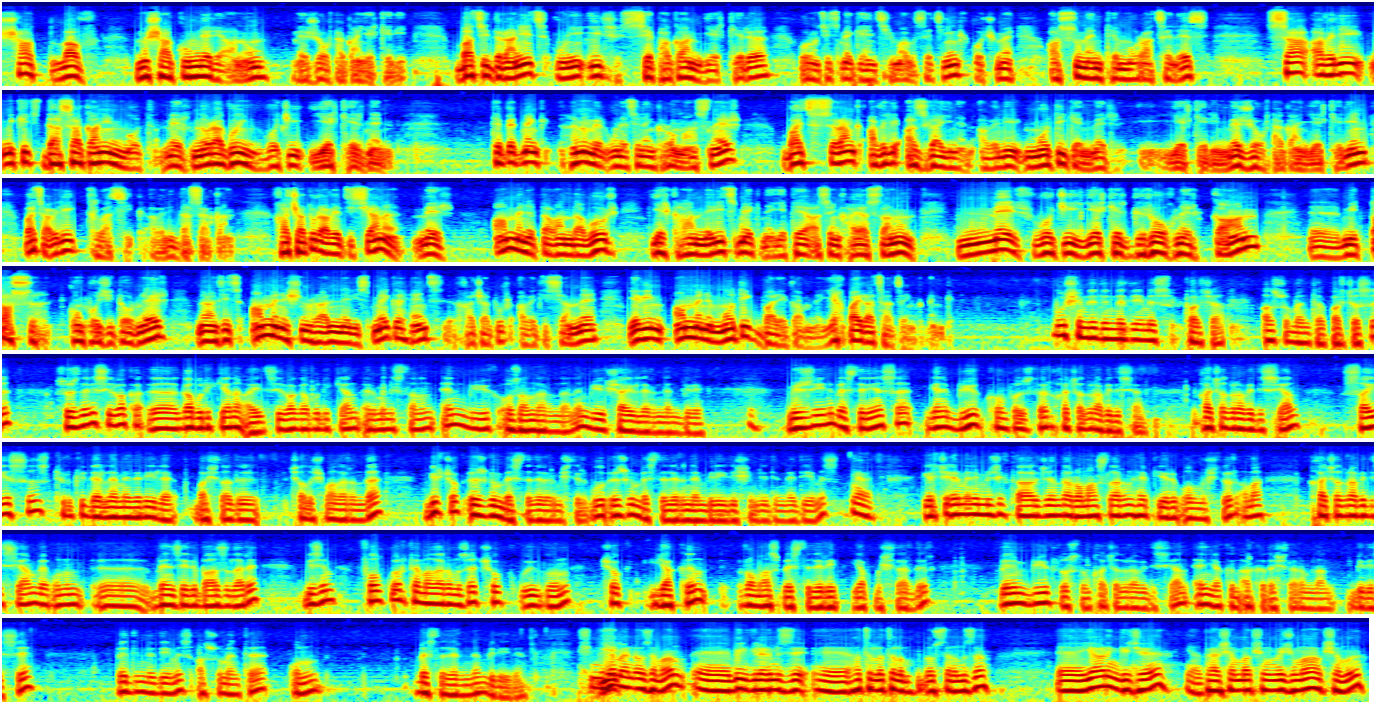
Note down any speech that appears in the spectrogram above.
շատ լավ մշակումներ է անում մեր ժողովրդական երկերի բացի դրանից ունի իր սեփական երկերը որոնցից մեկը հենց հիմա լսեցինք կոչվում է ասում են թե մոռացել ես սա ավելի մի քիչ դասականին մոտ մեր նորագույն ոճի երկերն են թեպետ մենք հնում էլ ունեցել ենք ռոմանսներ բայց սրանք ավելի ազգային են ավելի մոտիկ են մեր երկերին մեր ժողովրդական երկերին բայց ավելի կլասիկ ավելի դասական Խաչատուր Ավետիսյանը մեր ամենատաղանդավոր երկհաններից մեկն է եթե ասենք Հայաստանում մեր ոճի երկեր գրողներ կան մի 10 կոմպոզիտորներ նրանցից ամենաշնորհալիներից մեկը հենց Խաչատուր Ավետիսյանն է եւ իմ ամենամոտիկ բարեկամն է եղբայրացած ենք մենք Bu şimdi dinlediğimiz parça Asumente parçası sözleri Silva e, Gabudikyan'a ait. Silva Gabudikyan Ermenistan'ın en büyük ozanlarından, en büyük şairlerinden biri. Müziğini besteleyen ise gene büyük kompozitör Haçadur Avedisyan. Haçadur Avedisyan sayısız türkü derlemeleriyle başladığı çalışmalarında birçok özgün beste de vermiştir. Bu özgün bestelerinden biriydi şimdi dinlediğimiz. Evet. Gerçi Ermeni müzik dağarcığında romansların hep yeri olmuştur ama Haçadur Abedisyan ve onun e, benzeri bazıları bizim folklor temalarımıza çok uygun, çok yakın romans besteleri yapmışlardır. Benim büyük dostum Haçadur Abedisyan en yakın arkadaşlarımdan birisi ve dinlediğimiz Asumente onun bestelerinden biriydi. Şimdi hemen o zaman e, bilgilerimizi e, hatırlatalım dostlarımıza. E, yarın gece yani Perşembe akşamı ve Cuma akşamı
